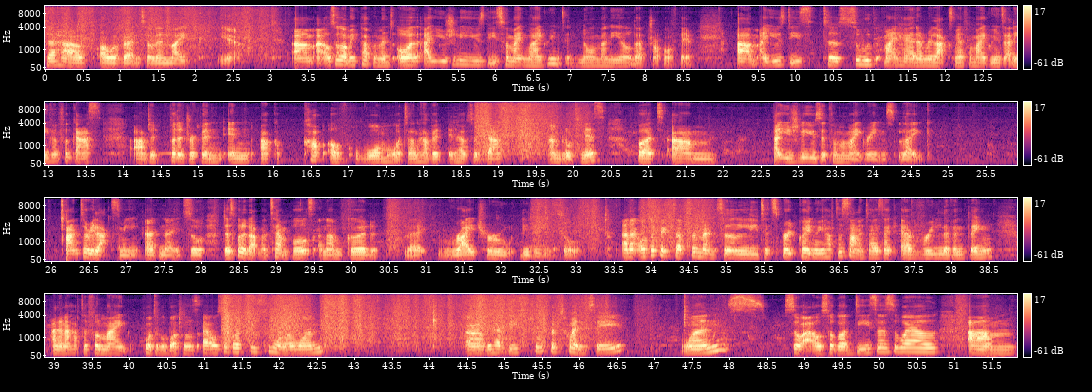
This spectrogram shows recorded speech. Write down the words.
to have our Ventolin like yeah um, I also got my peppermint oil I usually use these for my migraines and no my nail that drop off there um, I use these to soothe my head and relax me for migraines and even for gas um, to put a drip in, in a cup of warm water and have it. It helps with gas and bloatiness. But um, I usually use it for my migraines like and to relax me at night. So just put it at my temples and I'm good like right through the day. So and I also picked up some mentholated spirit because you know you have to sanitize like every living thing. And then I have to fill my portable bottles. I also got two smaller ones. Um, they had these two for 20 ones. So I also got these as well. Um,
